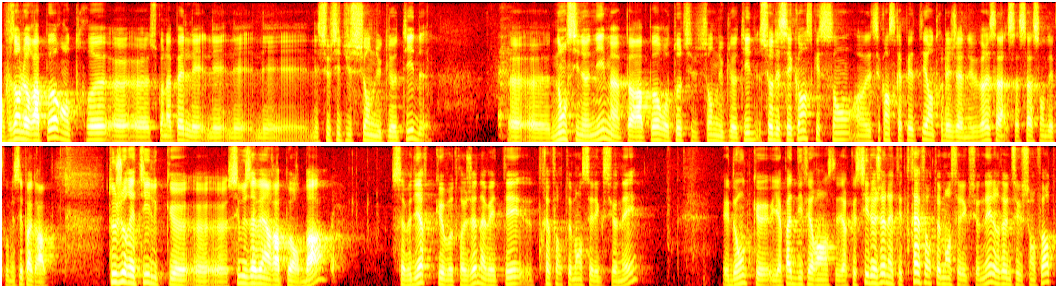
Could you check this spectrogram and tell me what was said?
en faisant le rapport entre ce qu'on appelle les, substitutions de nucléotides non synonymes par rapport au taux de substitution de nucléotides sur des séquences qui sont des séquences répétées entre les gènes. Vous verrez, ça, ça, a son défaut, mais ce n'est pas grave. Toujours est-il que si vous avez un rapport bas, ça veut dire que votre gène avait été très fortement sélectionné et donc, euh, il n'y a pas de différence. C'est-à-dire que si le gène était très fortement sélectionné, il une sélection forte,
